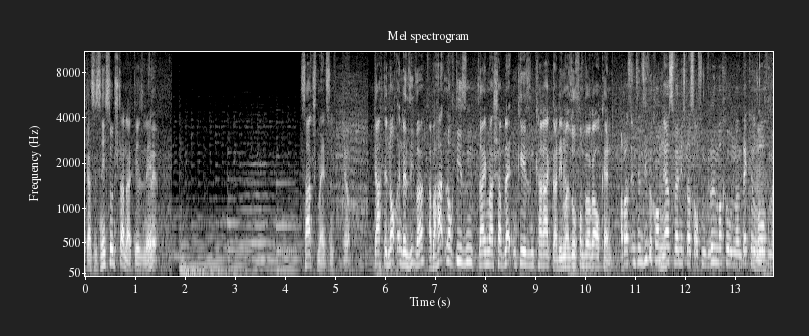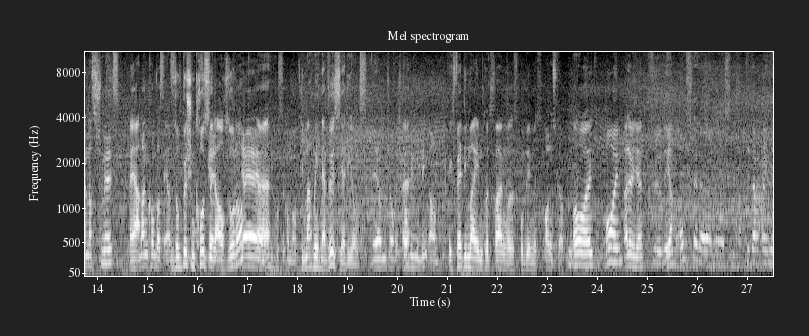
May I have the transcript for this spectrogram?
Das ist nicht so ein Standardkäse, ne? Nee. Zart schmelzen. Ja. Ich dachte noch intensiver, aber hat noch diesen, sag ich mal, Schablettenkäsen-Charakter, den man so vom Burger auch kennt. Aber das Intensive kommt erst, wenn ich das auf den Grill mache und dann Deckel rauf und wenn das schmilzt, Mhm. Ja. dann kommt das erst. So ein bisschen krustet auch, so noch? Ja, ja, ja, die Kruste kommt auch. Die machen mich nervös hier, die Jungs. Ja, mich auch. Ich glaube wegen dem Winkarm. Ich werde die mal eben kurz fragen, was das Problem ist. Alles klar. Moin. Moin. Hallöchen. Für den Aufsteller da draußen, habt ihr da eine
